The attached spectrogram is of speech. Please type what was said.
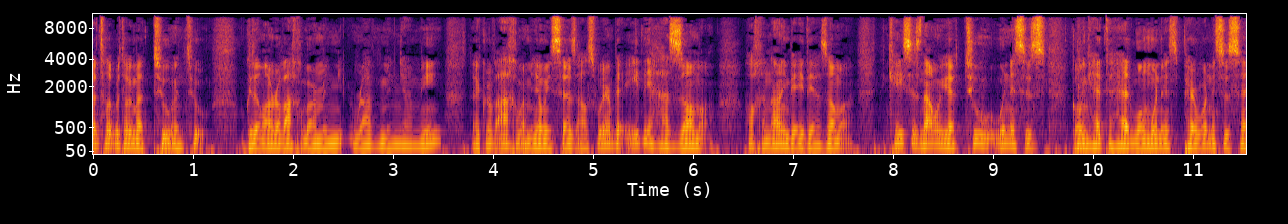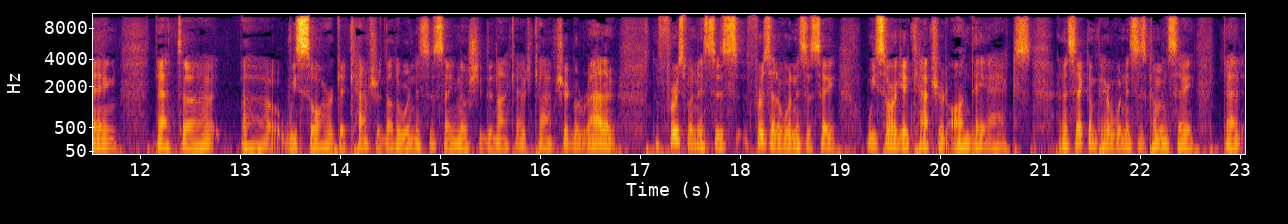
I tell you, we're talking about two and two. Rav Minyami, like Rav Acha bar Minyami says elsewhere, be'ede hazama, be'ede hazama. The case is not where you have two witnesses going head to head. One witness, pair of witnesses saying that. Uh, uh, we saw her get captured. The other witnesses saying no, she did not get captured, but rather the first witnesses, first set of witnesses say we saw her get captured on day X, and the second pair of witnesses come and say that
